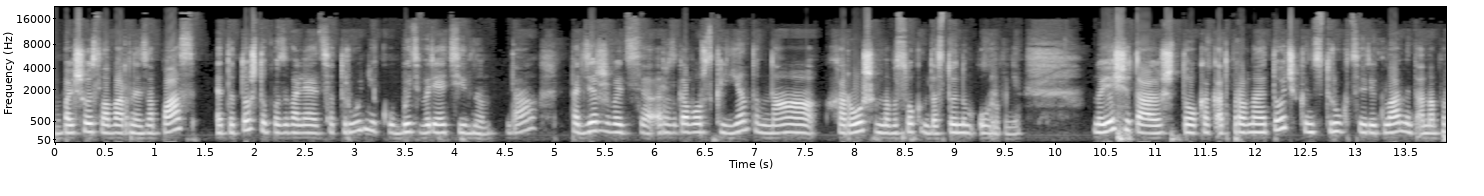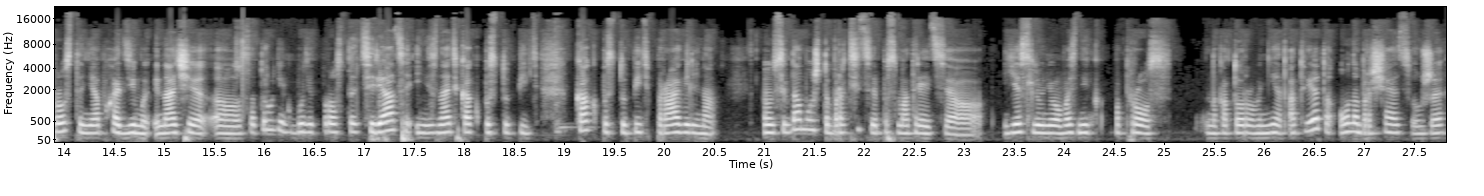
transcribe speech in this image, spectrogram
большой словарный запас – это то, что позволяет сотруднику быть вариативным, да, поддерживать разговор с клиентом на хорошем, на высоком, достойном уровне. Но я считаю, что как отправная точка, инструкция, регламент, она просто необходима, иначе э, сотрудник будет просто теряться и не знать, как поступить, как поступить правильно. Он всегда может обратиться и посмотреть, э, если у него возник вопрос, на которого нет ответа, он обращается уже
